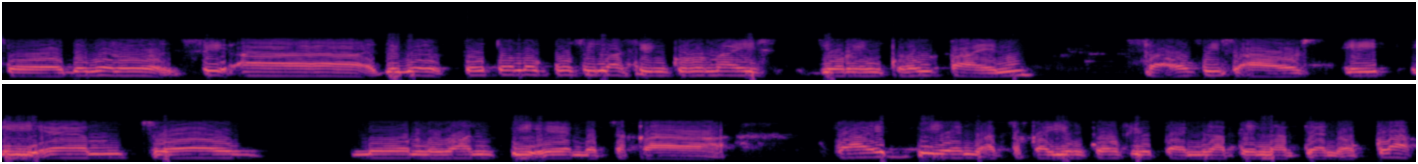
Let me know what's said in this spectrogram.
So they will see uh, they will tutunog po sila synchronized during call time sa office hours 8 a.m., 12 noon, 1 p.m. at saka 5 p.m. at saka yung curfew time natin na 10 o'clock.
